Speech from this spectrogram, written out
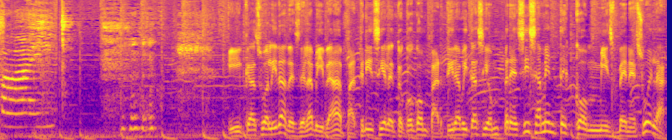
Hi. Y casualidades de la vida, a Patricia le tocó compartir habitación precisamente con Miss Venezuela,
